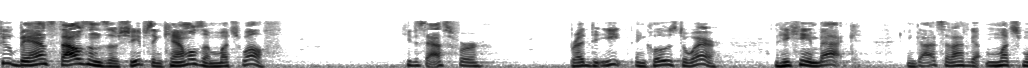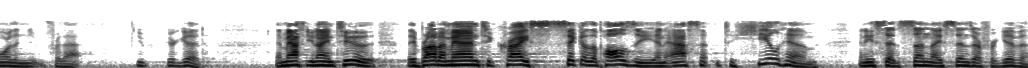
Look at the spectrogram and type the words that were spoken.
two bands, thousands of sheep and camels, and much wealth. He just asked for bread to eat and clothes to wear. And he came back. And God said, I've got much more than you for that. You, you're good. In Matthew 9 2, they brought a man to Christ sick of the palsy and asked him to heal him. And he said, Son, thy sins are forgiven.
